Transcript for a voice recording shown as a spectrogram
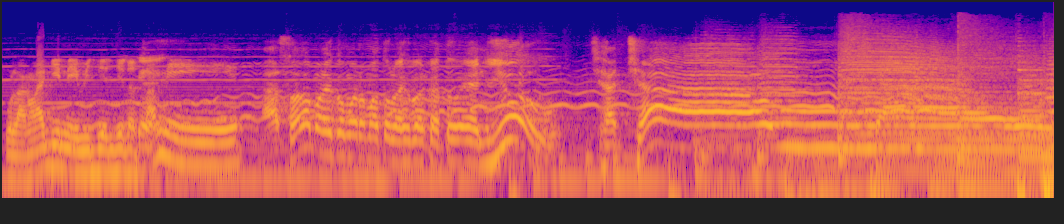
Pulang lagi nih Wijen Jinot Oke. pamit. Assalamualaikum warahmatullahi wabarakatuh and yo, ciao ciao. Ciao.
